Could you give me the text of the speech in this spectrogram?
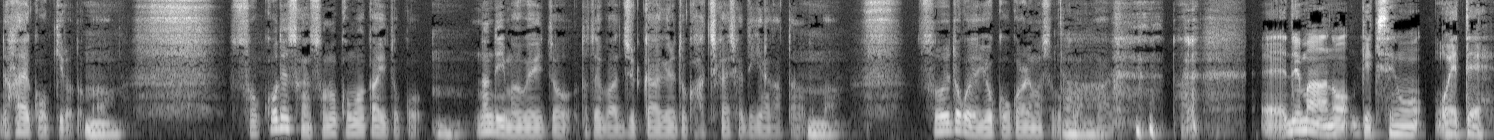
で、早く起きろとか、そこですかね、その細かいとこ。なんで今ウェイト、例えば10回上げるとこ8回しかできなかったのとか、そういうところでよく怒られました、僕は。はい。はいえーで、まあ、あの、激戦を終えて、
